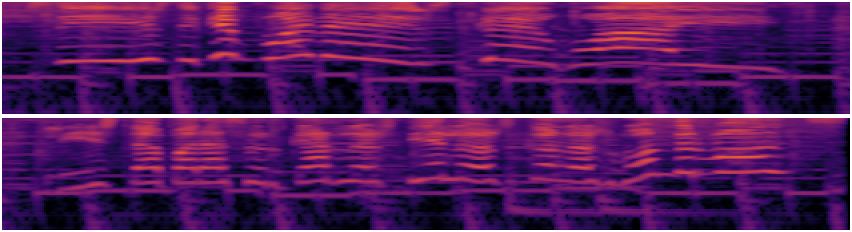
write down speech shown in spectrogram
¡Sí, sí que puedes! ¡Qué guay! ¿Lista para surcar los cielos con los Wonderbolts?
